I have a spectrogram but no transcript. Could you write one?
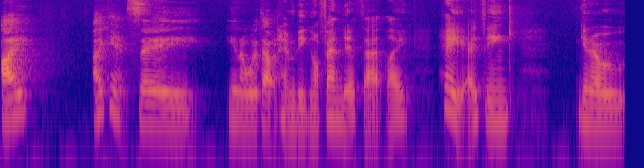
I I can't say, you know, without him being offended that like, hey, I think you know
